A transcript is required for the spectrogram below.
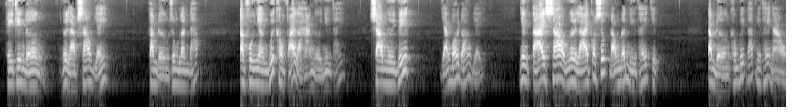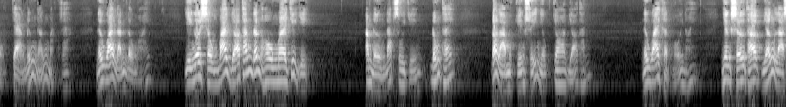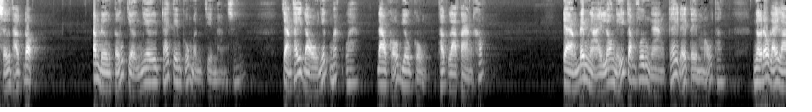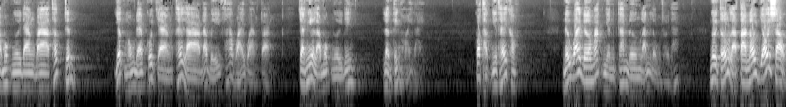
Thì thiên đường, ngươi làm sao vậy? Cam đường rung lên đáp. Tam phu nhân quyết không phải là hạng người như thế. Sao người biết? Giảng bối đoán vậy. Nhưng tại sao người lại có xúc động đến như thế chứ? Tam đường không biết đáp như thế nào, chàng đứng ngẩn mặt ra. Nữ quái lạnh lùng hỏi. Vì ngươi sùng bái võ thánh đến hồn mê chứ gì? Tam đường đáp xui chuyện. Đúng thế. Đó là một chuyện sỉ nhục cho võ thánh. Nữ quái khịt mũi nói. Nhưng sự thật vẫn là sự thật đó. Tam đường tưởng chừng như trái tim của mình chìm hẳn xuống. Chàng thấy đầu nhức mắt qua. Đau khổ vô cùng. Thật là tàn khốc. Chàng đêm ngày lo nghĩ trăm phương ngàn kế để tìm mẫu thân. Ngờ đâu lại là một người đàn bà thất trinh. Giấc mộng đẹp của chàng thế là đã bị phá hoại hoàn toàn. Chàng như là một người điên. Lên tiếng hỏi lại. Có thật như thế không? Nữ quái đưa mắt nhìn cam đường lạnh lùng rồi đáp. Ngươi tưởng là ta nói dối sao?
